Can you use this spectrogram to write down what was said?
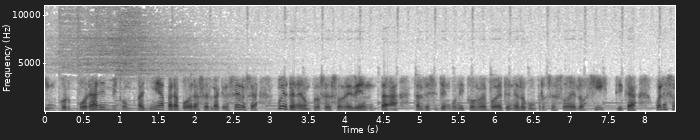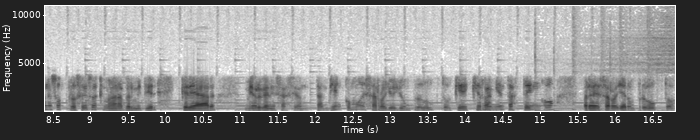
incorporar en mi compañía para poder hacerla crecer. O sea, voy a tener un proceso de venta, tal vez si tengo un e-commerce voy a tener algún proceso de logística. ¿Cuáles son esos procesos que me van a permitir crear mi organización. También cómo desarrollo yo un producto, qué, qué herramientas tengo para desarrollar un producto.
